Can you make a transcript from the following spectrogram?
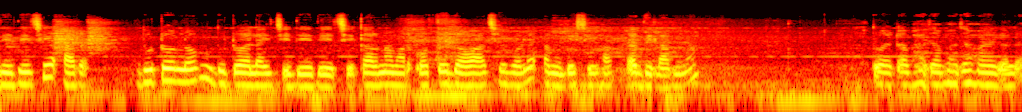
দিয়ে দিয়েছি আর দুটো লং, দুটো এলাইচি দিয়ে দিয়েছি। কারণ আমার ওতে দেওয়া আছে বলে আমি বেশিরভাগটা দিলাম না। তো এটা ভাজা ভাজা হয়ে গেলে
